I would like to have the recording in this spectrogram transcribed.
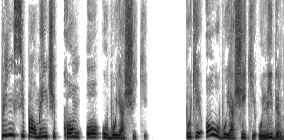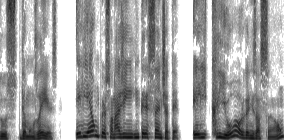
principalmente com o Ubuyashiki. Porque o Ubuyashiki, o líder dos Demon Slayers, ele é um personagem interessante até. Ele criou a organização,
